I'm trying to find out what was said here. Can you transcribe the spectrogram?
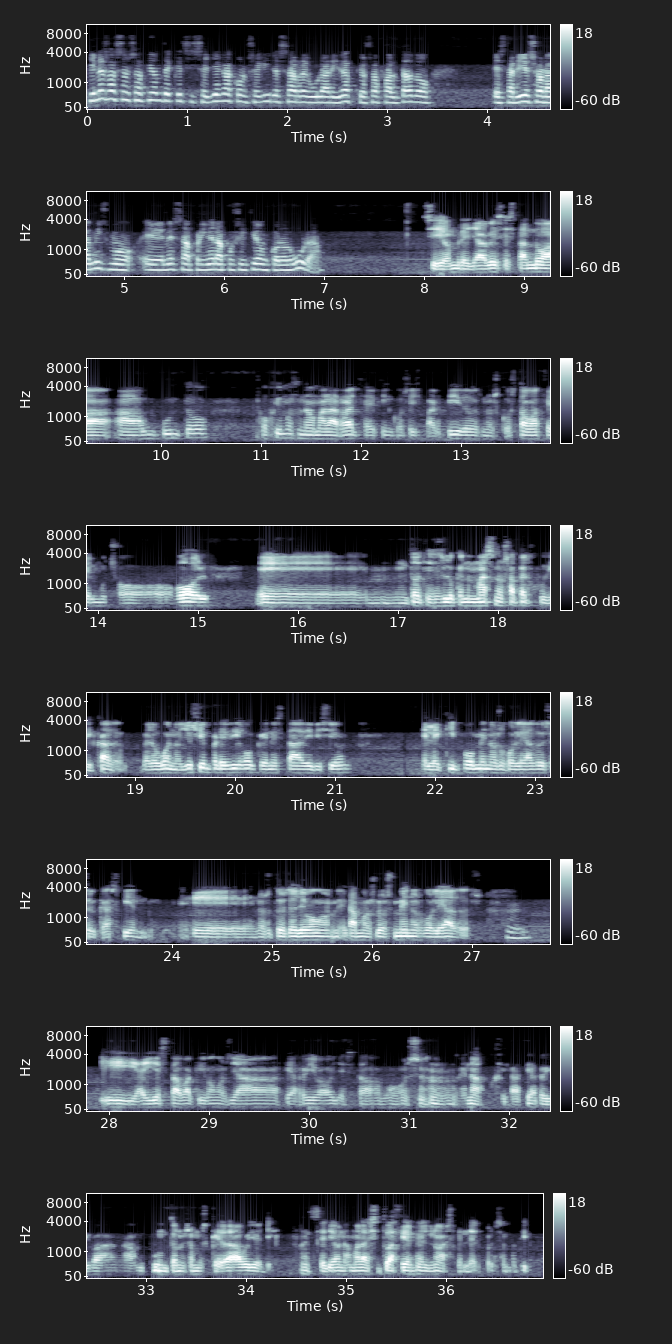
¿Tienes la sensación de que si se llega a conseguir esa regularidad que os ha faltado, estaríais ahora mismo en esa primera posición con holgura? Sí, hombre, ya ves, estando a, un punto, cogimos una mala racha de cinco o seis partidos, nos costaba hacer mucho gol, eh, entonces es lo que más nos ha perjudicado. Pero bueno, yo siempre digo que en esta división el equipo menos goleado es el que asciende. Eh, nosotros ya llevamos, éramos los menos goleados. Mm. Y ahí estaba que íbamos ya hacia arriba, oye, estábamos en auge, hacia arriba, a un punto nos hemos quedado y oye, sería una mala situación el no ascender por ese motivo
